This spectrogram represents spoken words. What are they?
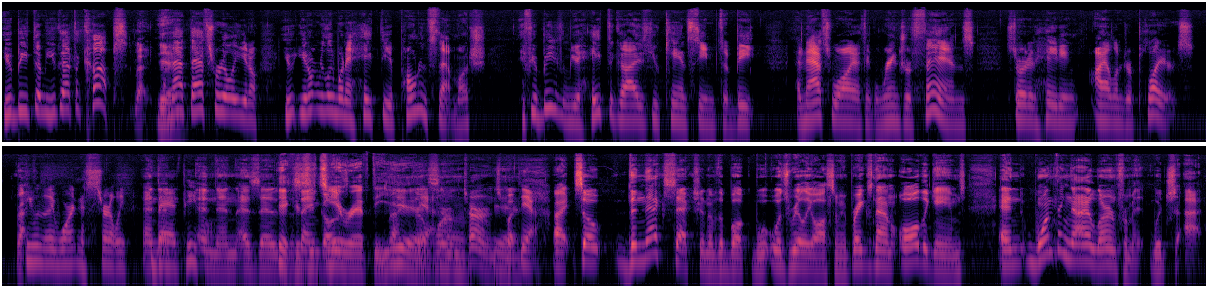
You beat them, you got the cups. Right. Yeah. And that that's really, you know, you, you don't really want to hate the opponents that much. If you beat them, you hate the guys you can't seem to beat. And that's why I think Ranger fans started hating Islander players. Right. Even though they weren't necessarily and bad then, people. And then as, as Yeah, the 'cause saying it's goes, year after right, year, the worm turns. yeah. But Yeah. all right, so the next section of the book w- was really awesome. It breaks down all the games, and one thing that I learned from it, which I,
